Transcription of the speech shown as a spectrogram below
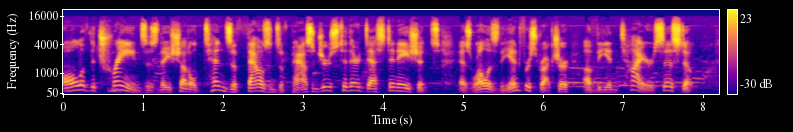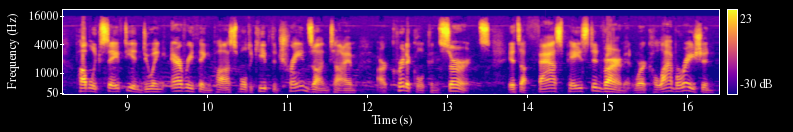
all of the trains as they shuttle tens of thousands of passengers to their destinations, as well as the infrastructure of the entire system. Public safety and doing everything possible to keep the trains on time are critical concerns. It's a fast paced environment where collaboration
